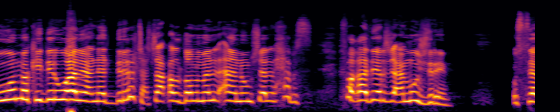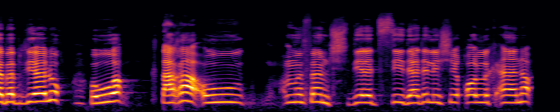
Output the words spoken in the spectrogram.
هو ما كيدير والو يعني الدري تعتقل ظلما الآن ومشى للحبس فغادي يرجع مجرم والسبب ديالو هو طغى وما فهمتش ديال هذا السيد هذا اللي يقول لك أنا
